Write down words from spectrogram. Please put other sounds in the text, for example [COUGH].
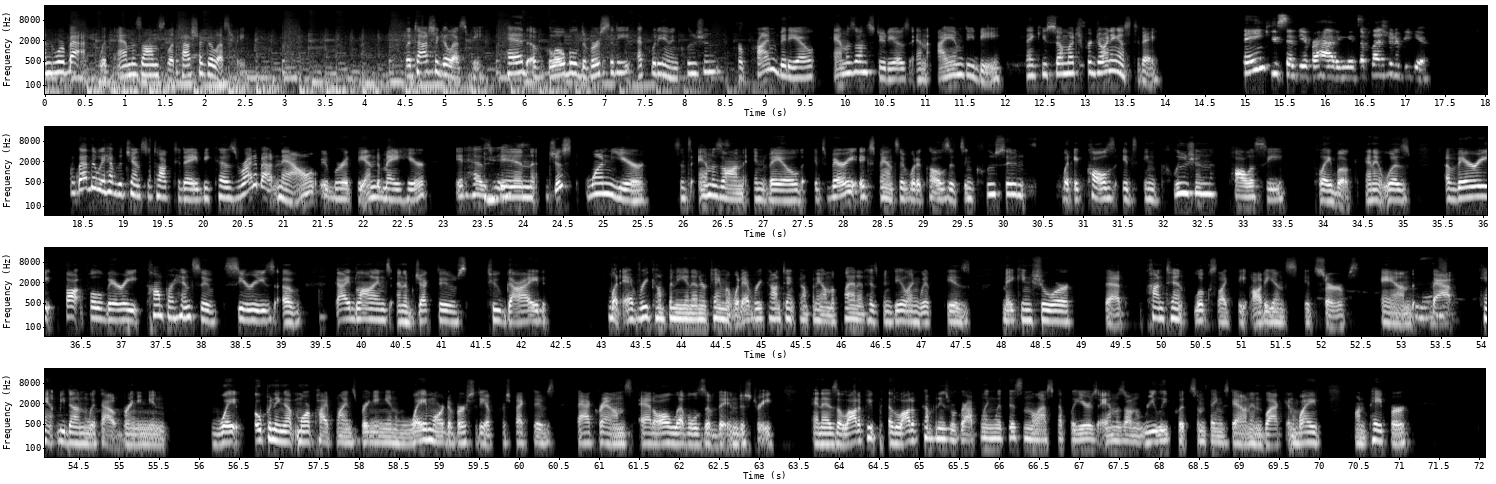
And we're back with Amazon's Latasha Gillespie. Latasha Gillespie, Head of Global Diversity, Equity, and Inclusion for Prime Video, Amazon Studios, and IMDb. Thank you so much for joining us today. Thank you, Cynthia, for having me. It's a pleasure to be here. I'm glad that we have the chance to talk today because right about now, we're at the end of May here. It has been just one year since Amazon unveiled its very expansive, what it calls its inclusive, what it calls its inclusion policy playbook. And it was a very thoughtful, very comprehensive series of guidelines and objectives to guide what every company in entertainment, what every content company on the planet has been dealing with is making sure that content looks like the audience it serves. And that can't be done without bringing in way opening up more pipelines, bringing in way more diversity of perspectives, backgrounds at all levels of the industry. And as a lot of people, a lot of companies were grappling with this in the last couple of years, Amazon really put some things down in black and white on paper.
